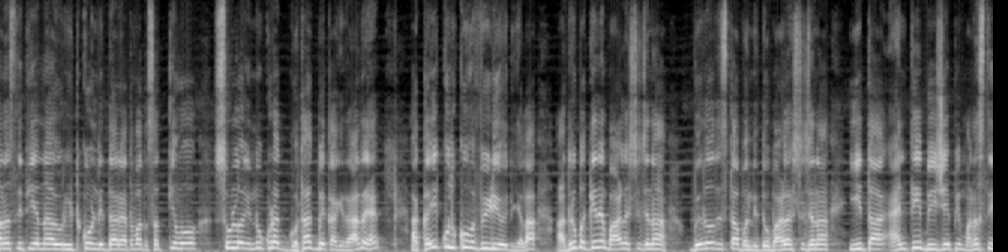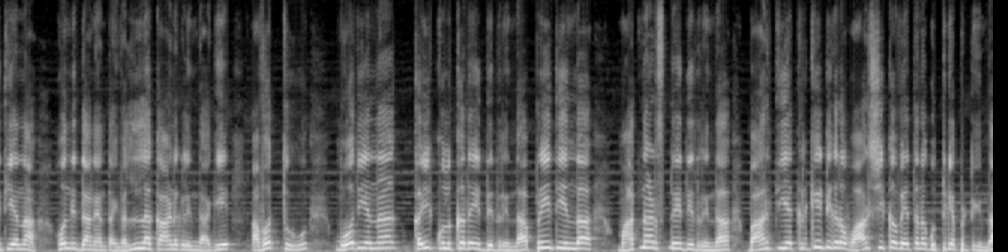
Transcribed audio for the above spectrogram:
ಮನಸ್ಥಿತಿಯನ್ನು ಇವರು ಇಟ್ಕೊಂಡಿದ್ದಾರೆ ಅಥವಾ ಅದು ಸತ್ಯವೋ ಸುಳ್ಳೋ ಇನ್ನೂ ಕೂಡ ಗೊತ್ತಾಗಬೇಕಾಗಿದೆ. ಆದರೆ ಆ ಕೈ ಕುಲುಕುವ ವಿಡಿಯೋ ಇದೆಯಲ್ಲ, ಅದ್ರ ಬಗ್ಗೆನೇ ಭಾಳಷ್ಟು ಜನ ವಿರೋಧಿಸ್ತಾ ಬಂದಿದ್ದು ಭಾಳಷ್ಟು ಜನ ಈತ ಆ್ಯಂಟಿ ಬಿ ಜೆ ಪಿ ಮನಸ್ಥಿತಿಯನ್ನು ಹೊಂದಿದ್ದಾನೆ ಅಂತ. ಇವೆಲ್ಲ ಕಾರಣಗಳಿಂದಾಗಿ ಅವತ್ತು ಮೋದಿಯನ್ನು ಕೈ ಕುಲುಕದೇ ಇದ್ದಿದ್ದರಿಂದ ಪ್ರೀತಿಯಿಂದ ಮಾತನಾಡಿಸದೇ ಇದ್ದಿದ್ದರಿಂದ ಭಾರತೀಯ ಕ್ರಿಕೆಟಿಗರ ವಾರ್ಷಿಕ ವೇತನ ಗುತ್ತಿಗೆ ಪಟ್ಟಿಯಿಂದ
